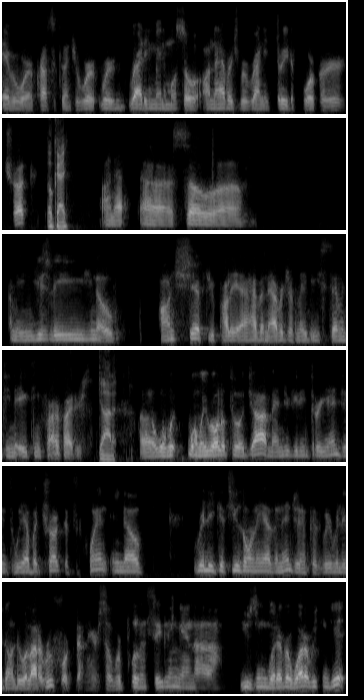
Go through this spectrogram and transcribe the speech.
everywhere across the country, we're we're riding minimal. So on average, we're running three to four per truck. Okay. On that, uh, so um, I mean, usually, you know, on shift, you probably have an average of maybe 17 to 18 firefighters. Got it. Uh, when, we, when we roll up to a job, man, you're getting three engines. We have a truck that's a Quint, you know, really gets used only as an engine because we really don't do a lot of roof work down here. So we're pulling ceiling and uh, using whatever water we can get.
